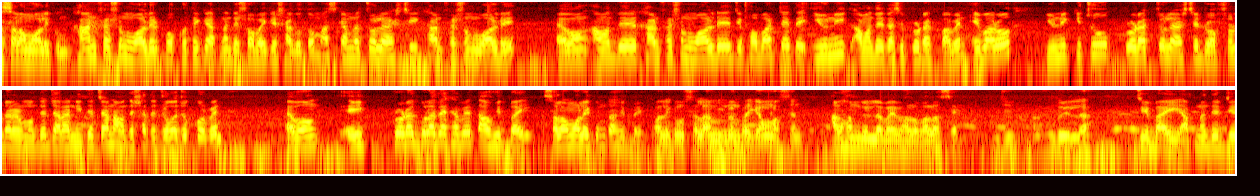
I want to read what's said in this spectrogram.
আসসালামু আলাইকুম। খান ফ্যাশন ওয়ার্ল্ডের পক্ষ থেকে আপনাদের সবাইকে স্বাগতম। আজকে আমরা চলে আসছি খান ফ্যাশন ওয়ার্ল্ডে এবং আমাদের খান ফ্যাশন ওয়ার্ল্ডে যে সবার চাইতে ইউনিক আমাদের কাছে প্রোডাক্ট পাবেন এবারও ইউনিক কিছু প্রোডাক্ট চলে আসছে ড্রপ শোল্ডারের মধ্যে। যারা নিতে চান আমাদের সাথে যোগাযোগ করবেন এবং এই প্রোডাক্টগুলো দেখাবে তাহিদ ভাই। আসসালামু আলাইকুম তাহিদ ভাই। ওয়ালাইকুম সালাম ইমরান ভাই কেমন আছেন? আলহামদুলিল্লাহ ভাই ভালো ভালো আছেন? জি আলহামদুলিল্লাহ। জি ভাই আপনাদের যে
